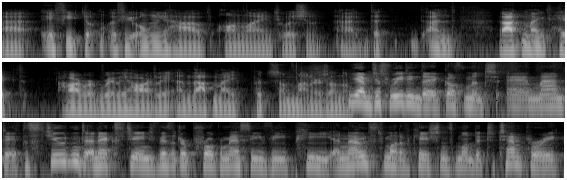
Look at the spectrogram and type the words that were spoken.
uh, if you don't, if you only have online tuition. Uh, that and that might hit Harvard really hardly, and that might put some manners on them. Yeah, I'm just reading the government uh, mandate. The Student and Exchange Visitor Program (SEVP) announced modifications Monday to temporary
